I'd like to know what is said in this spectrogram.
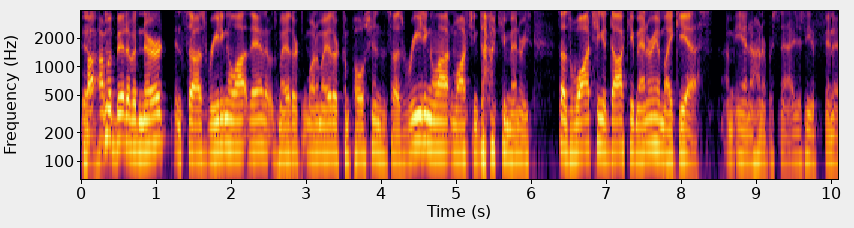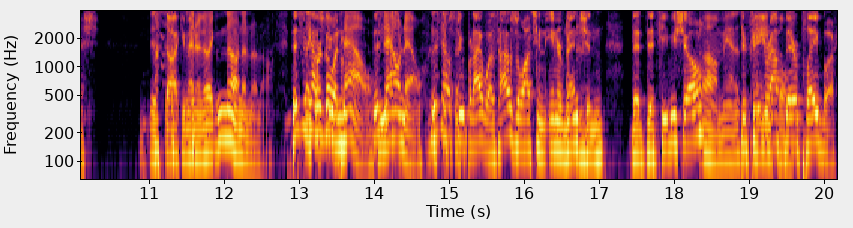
Yeah. I- I'm a bit of a nerd, and so I was reading a lot. Then that was my other one of my other compulsions, and so I was reading a lot and watching documentaries. So I was watching a documentary. I'm like, yes, I'm in 100. percent I just need to finish this documentary. They're like, no, no, no, no. This is like how we're going now, this is now, how- now. This is how stupid I was. I was watching Intervention, the the TV show. Oh, man, to figure painful. out their playbook.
